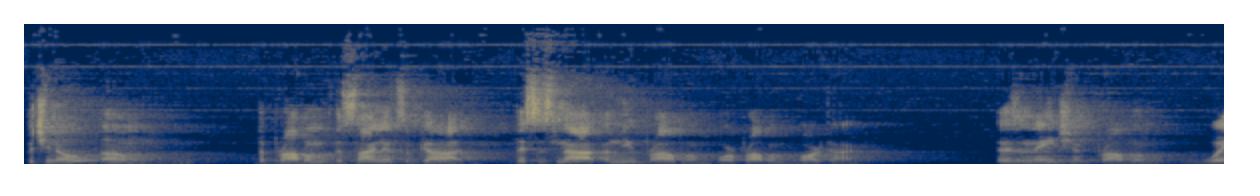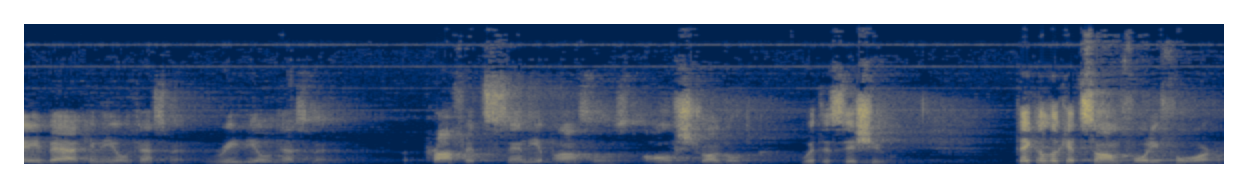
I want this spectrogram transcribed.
but you know, um, the problem of the silence of God, this is not a new problem or a problem of our time. This is an ancient problem way back in the Old Testament. Read the Old Testament. The prophets and the apostles all struggled with this issue. Take a look at Psalm 44.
